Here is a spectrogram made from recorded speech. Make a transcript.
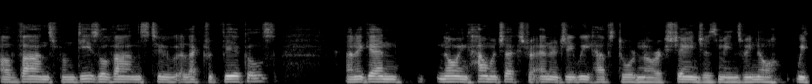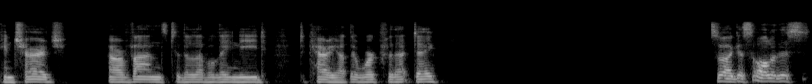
of vans from diesel vans to electric vehicles. And again, knowing how much extra energy we have stored in our exchanges means we know we can charge our vans to the level they need to carry out their work for that day. So I guess all of this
